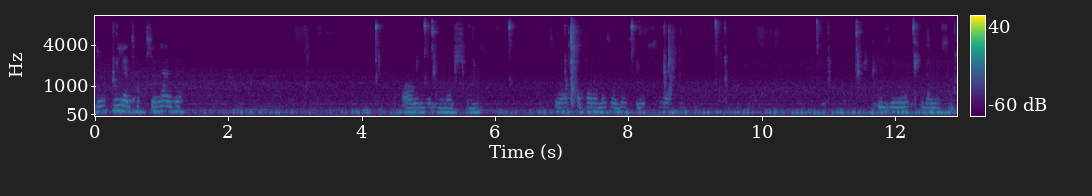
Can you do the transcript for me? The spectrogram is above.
Yok mu yatak ki nerede? Alalım bunlar şimdi. Sıvı paramız olursa yok sıvı. 120 kilometre.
